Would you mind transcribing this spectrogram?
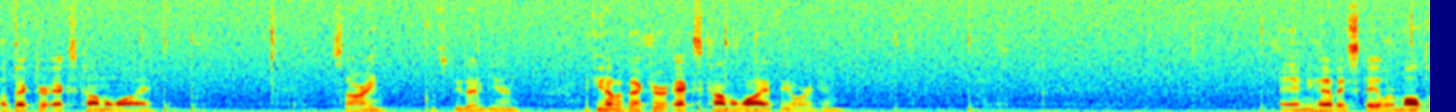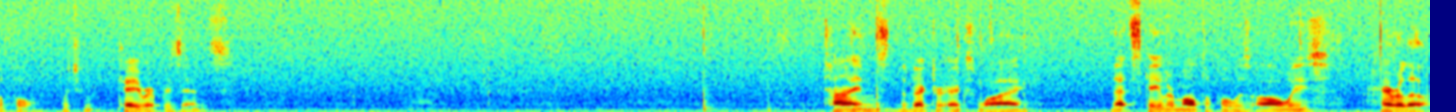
a vector x comma y, sorry, let's do that again. If you have a vector x comma y at the origin, and you have a scalar multiple, which k represents, times the vector xy, that scalar multiple is always parallel.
